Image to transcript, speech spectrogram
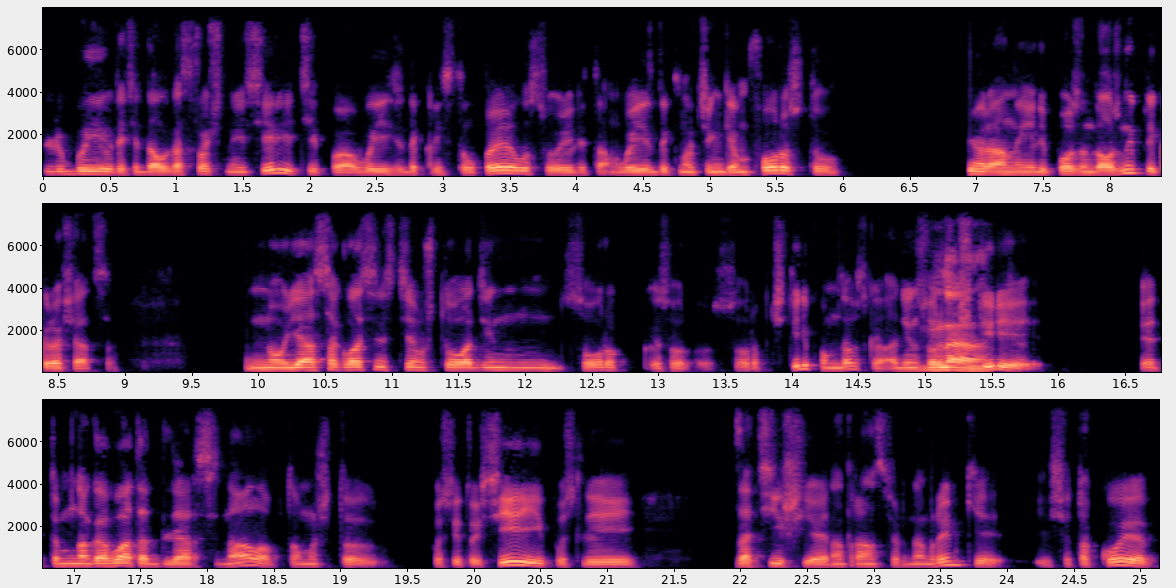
любые вот эти долгосрочные серии, типа выезда к Кристал Пэласу или там выезды к Ноттингем Форесту, рано или поздно должны прекращаться. Но я согласен с тем, что 1.40, 44, по-моему, да, 1.44 да. это многовато для Арсенала, потому что после той серии, после затишье на трансферном рынке и все такое.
